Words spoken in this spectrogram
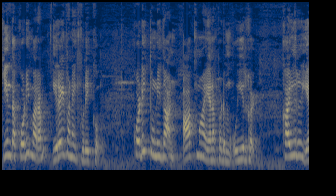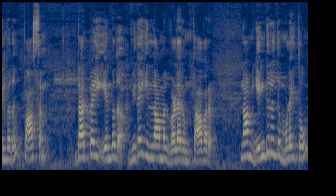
இந்த கொடிமரம் இறைவனை குறிக்கும். கொடித்துணிதான் ஆத்மா எனப்படும் உயிர்கள். கயிறு என்பது பாசம். தர்ப்பை என்பது விதை இல்லாமல் வளரும் தாவரம். நாம் எங்கிருந்து முளைத்தோம்?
